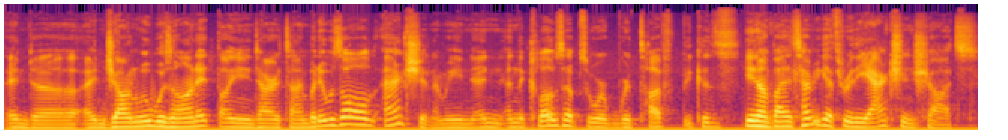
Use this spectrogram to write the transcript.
And uh, and John Woo was on it the entire time, but it was all action. I mean, and, and the close-ups were, were tough because you know by the time you get through the action shots,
